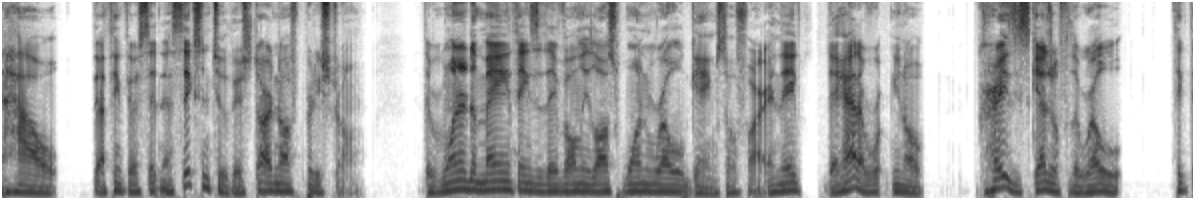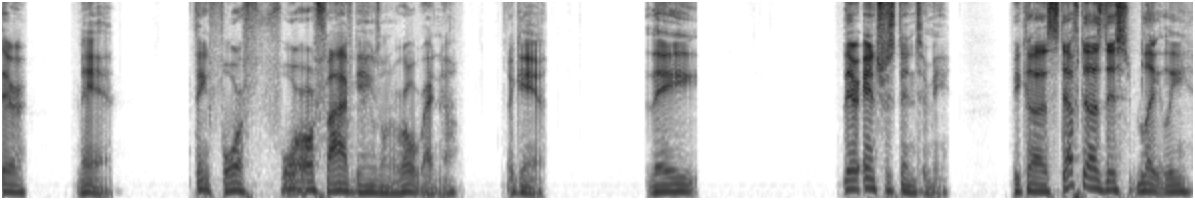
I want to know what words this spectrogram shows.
how I think they're sitting at six and two. They're starting off pretty strong. The one of the main things is they've only lost one road game so far, and they've they had a you know crazy schedule for the road. I think they're man, I think four four or five games on the road right now. Again, they they're interesting to me because Steph does this lately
